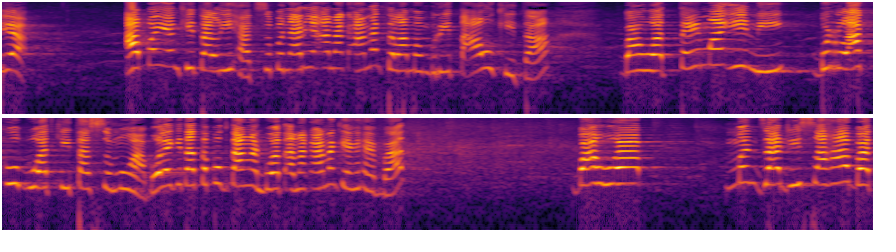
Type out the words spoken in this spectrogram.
Ya, apa yang kita lihat sebenarnya anak-anak telah memberitahu kita bahwa tema ini berlaku buat kita semua. Boleh kita tepuk tangan buat anak-anak yang hebat? Bahwa menjadi sahabat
